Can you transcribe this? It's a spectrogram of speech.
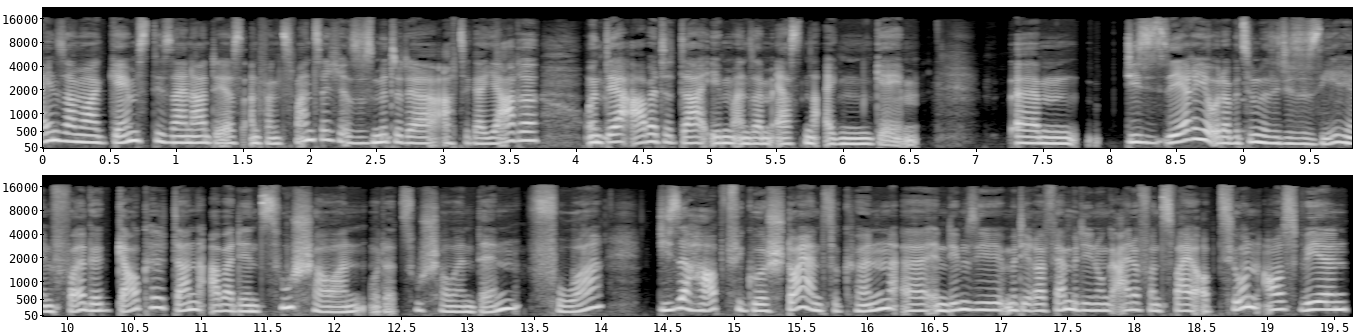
einsamer Games-Designer, der ist Anfang 20, es ist Mitte der 80er Jahre und der arbeitet da eben an seinem ersten eigenen Game. Ähm, die Serie oder beziehungsweise diese Serienfolge gaukelt dann aber den Zuschauern oder Zuschauenden vor, diese Hauptfigur steuern zu können, äh, indem sie mit ihrer Fernbedienung eine von zwei Optionen auswählen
